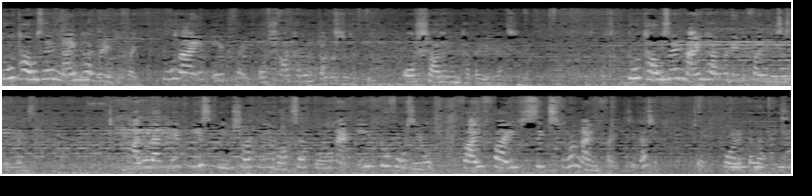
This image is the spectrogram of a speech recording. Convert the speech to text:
Two thousand nine hundred eighty five two nine eight five অসাধারণ কাজ। অসাধারণ ঢাকাই এই কাজ। Two thousand nine hundred eighty five পঁচিশ প্রাইস ভালো লাগলে প্লিজ স্ক্রিনশট নিয়ে হোয়াটসঅ্যাপ করুন eight two four zero five five six four nine five ঠিক আছে? পরেরটা দেখাচ্ছি।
